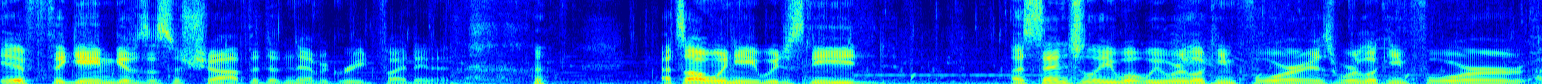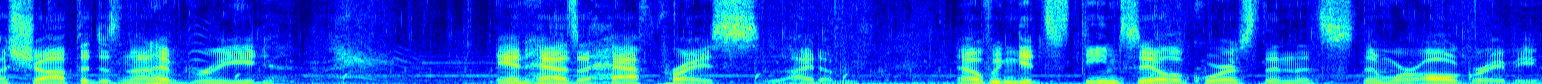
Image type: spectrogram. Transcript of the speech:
if the game gives us a shop that doesn't have a greed fight in it. That's all we need. We just need... Essentially, what we were looking for is we're looking for a shop that does not have greed, and has a half price item. Now, if we can get Steam Sale, of course, then that's then we're all gravy.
